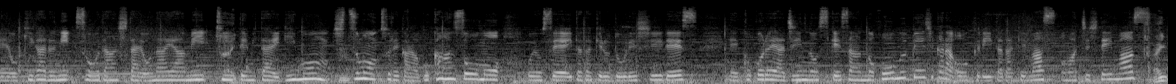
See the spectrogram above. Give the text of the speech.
えー、お気軽に相談したいお悩み聞いてみたい疑問、はい、質問、それからご感想もお寄せいただけると嬉しいです、えー、心谷仁之助さんのホームページからお送りいただけます。お待ちしています。はい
